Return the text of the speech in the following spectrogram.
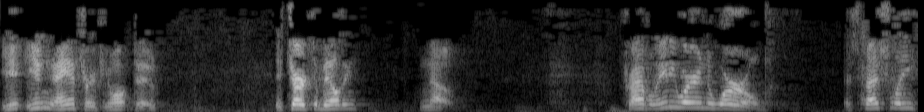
you can answer if you want to. Is church a building? No. Travel anywhere in the world, especially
